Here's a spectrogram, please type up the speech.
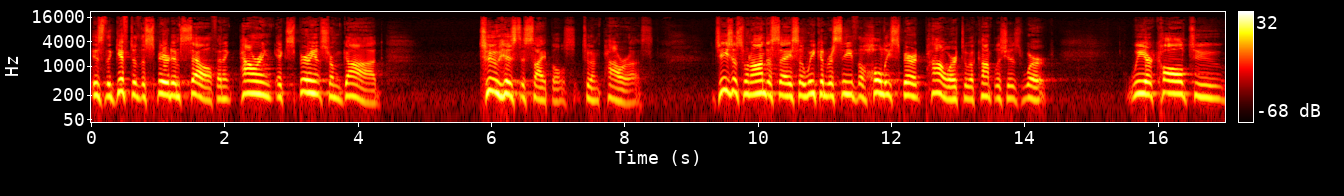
is the gift of the Spirit Himself, an empowering experience from God to His disciples to empower us. Jesus went on to say, so we can receive the Holy Spirit power to accomplish His work. We are called to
